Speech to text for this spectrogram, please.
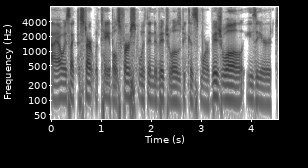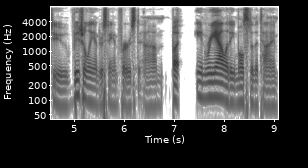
I always like to start with tables first with individuals because it's more visual, easier to visually understand first. Um, but in reality, most of the time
